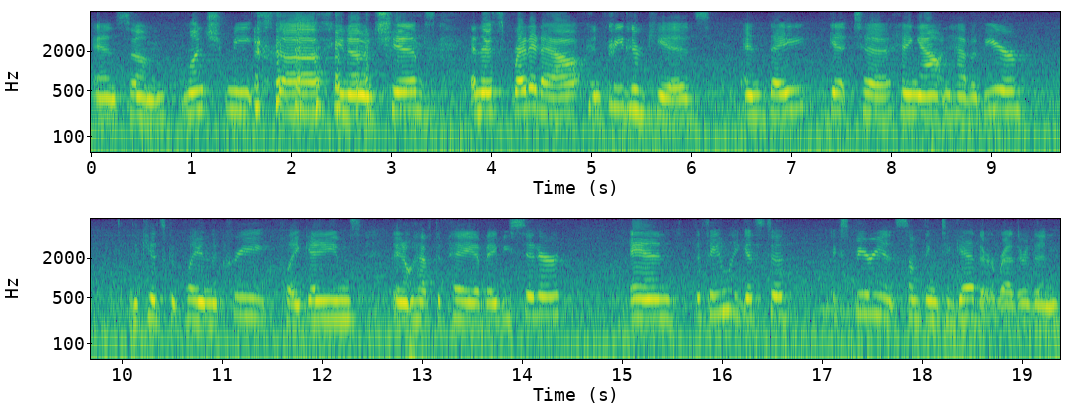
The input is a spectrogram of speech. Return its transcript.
and some lunch meat stuff, you know, and chips, and they'd spread it out and feed their kids. And they get to hang out and have a beer. The kids could play in the creek, play games. They don't have to pay a babysitter. And the family gets to experience something together rather than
